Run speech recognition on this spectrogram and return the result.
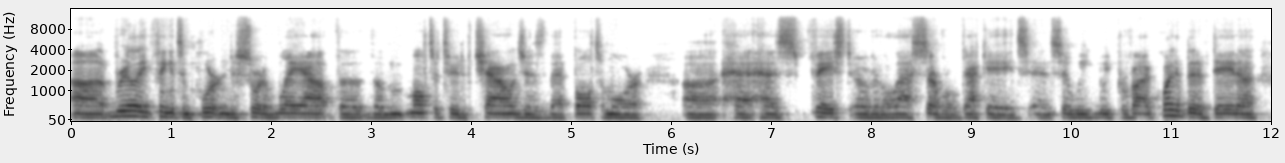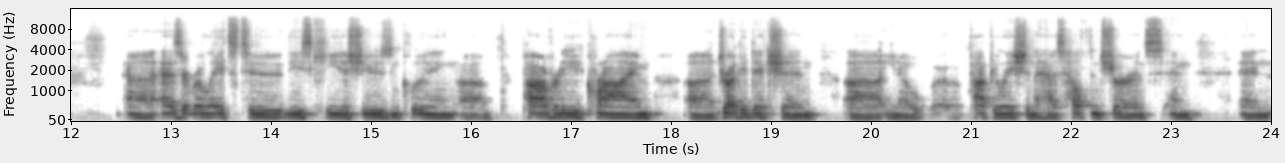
uh, really think it's important to sort of lay out the, the multitude of challenges that Baltimore uh, ha has faced over the last several decades. And so we, we provide quite a bit of data uh, as it relates to these key issues, including um, poverty, crime, uh, drug addiction, uh, you know, population that has health insurance and, and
